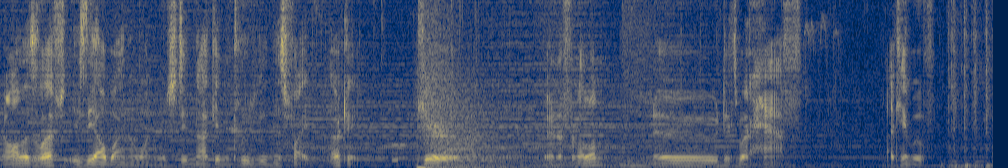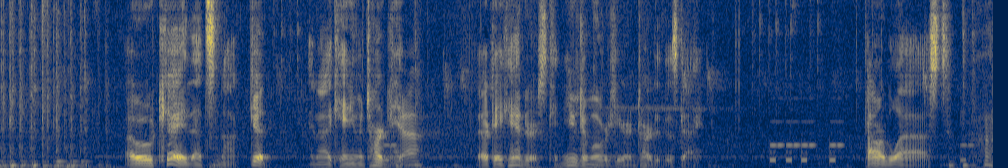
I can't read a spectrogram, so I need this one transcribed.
And all that's left is the albino one, which did not get included in this fight. Okay. Cure. Fair enough for another one? No, takes about half. I can't move. Okay, that's not good. And I can't even target him. Yeah. Okay, Canderous, can you come over here and target this guy? Power Blast.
